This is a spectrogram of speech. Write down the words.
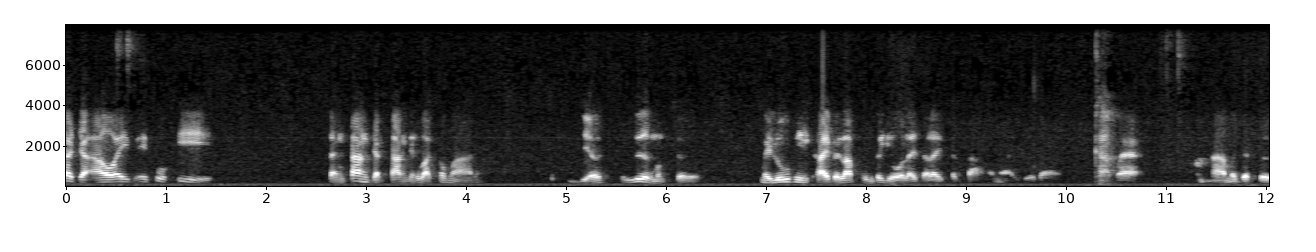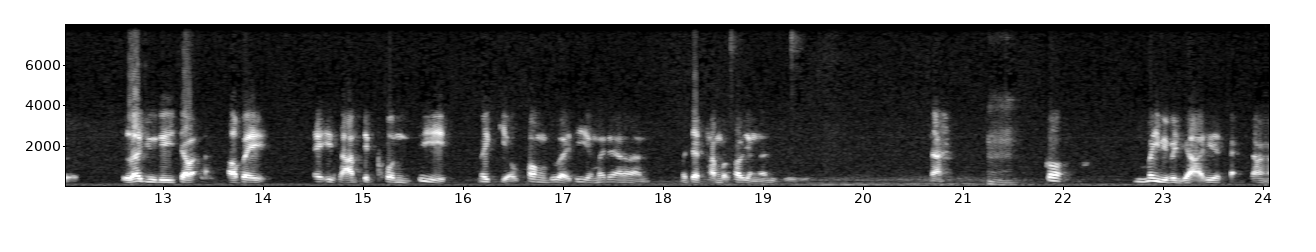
ถ้าจะเอาไอ้ไอ้พวกที่แต่งตั้งจากต่างจังหวัดเข้ามาเนี่ยเดี๋ยวเรื่องมันเกิด ไม่รู้มีใครไปรับผลประโยชน์อะไรต่ออะไรต่างๆมาเดี๋ยวได้ครับว่าปัญหามันจะเกิด แล้วอยู่ดีจะเอาไปไอ้สามสิบคนที่ไม่เกี่ยวข้องด้วยที่ยังไม่ได้นั่นมันจะทำกับเขาอย่างนั้นหรือนะอืมก็ไม่มีปัญญาที่จะแต่งตั้ง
